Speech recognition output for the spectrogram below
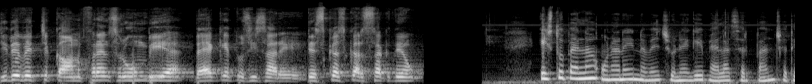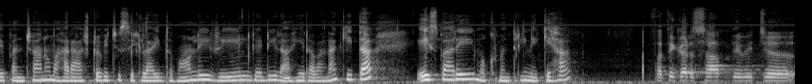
ਜਿਹਦੇ ਵਿੱਚ ਕਾਨਫਰੰਸ ਰੂਮ ਵੀ ਹੈ। ਬਹਿ ਕੇ ਤੁਸੀਂ ਸਾਰੇ ਡਿਸਕਸ ਕਰ ਸਕਦੇ ਹੋ। ਇਸ ਤੋਂ ਪਹਿਲਾਂ ਉਹਨਾਂ ਨੇ ਨਵੇਂ ਚੁਣੇ ਗਏ ਮਹਿਲਾ ਸਰਪੰਚ ਅਤੇ ਪੰਚਾਂ ਨੂੰ ਮਹਾਰਾਸ਼ਟਰ ਵਿੱਚ ਸਿਖਲਾਈ ਦਿਵਾਉਣ ਲਈ ਰੇਲ ਗੱਡੀ ਰਾਹੀਂ ਰਵਾਨਾ ਕੀਤਾ। ਇਸ ਬਾਰੇ ਮੁੱਖ ਮੰਤਰੀ ਨੇ ਕਿਹਾ। ਫਤਿਹਗੜ੍ਹ ਸਾਹਿਬ ਦੇ ਵਿੱਚ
